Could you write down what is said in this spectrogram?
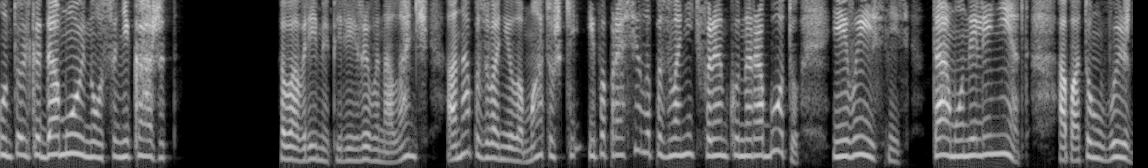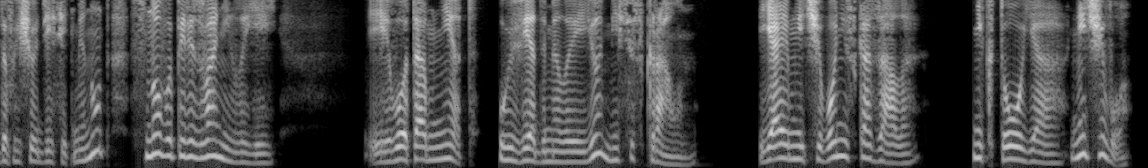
Он только домой носа не кажет. Во время перерыва на ланч она позвонила матушке и попросила позвонить Фрэнку на работу и выяснить, там он или нет, а потом, выждав еще десять минут, снова перезвонила ей. «Его там нет», — уведомила ее миссис Краун. «Я им ничего не сказала. Никто я, ничего».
